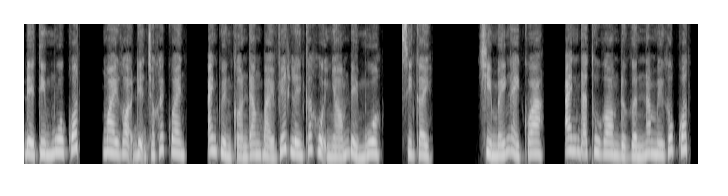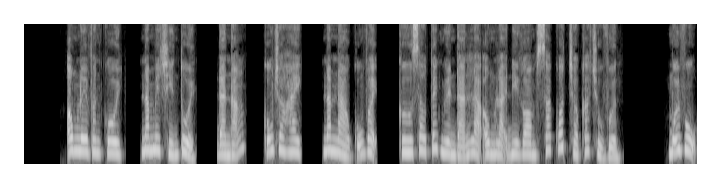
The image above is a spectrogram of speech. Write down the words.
Để tìm mua quất, ngoài gọi điện cho khách quen, anh Quyền còn đăng bài viết lên các hội nhóm để mua, xin cây. Chỉ mấy ngày qua, anh đã thu gom được gần 50 gốc quất. Ông Lê Văn Côi, 59 tuổi, Đà Nẵng, cũng cho hay, năm nào cũng vậy, cứ sau Tết Nguyên đán là ông lại đi gom xác quất cho các chủ vườn. Mỗi vụ,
